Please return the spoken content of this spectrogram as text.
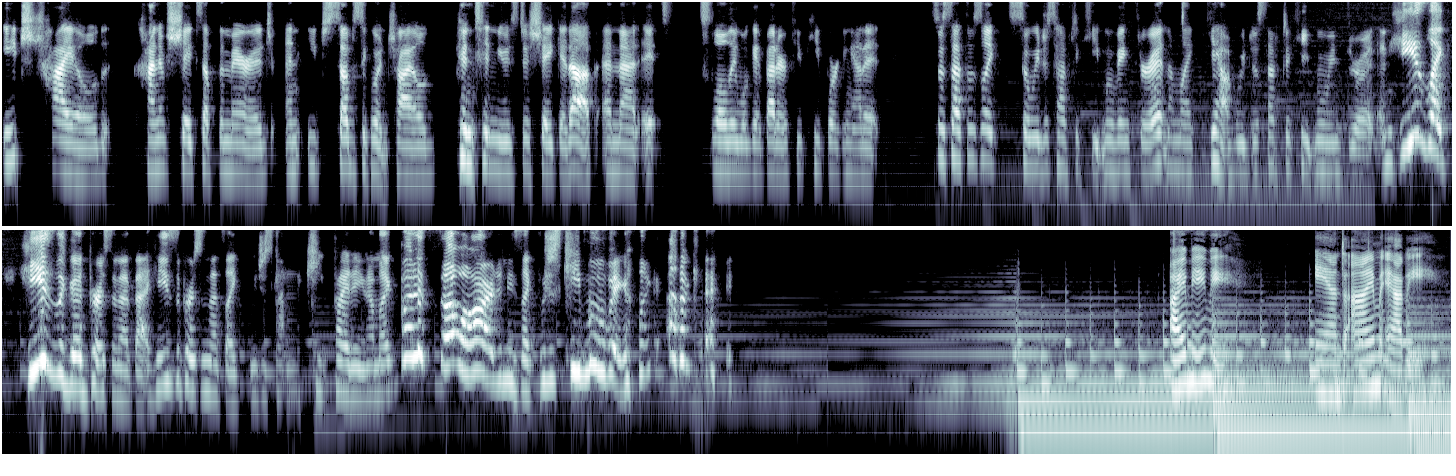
each child kind of shakes up the marriage and each subsequent child continues to shake it up and that it slowly will get better if you keep working at it. So Seth was like, so we just have to keep moving through it. And I'm like, yeah, we just have to keep moving through it. And he's like, he's the good person at that. He's the person that's like, we just got to keep fighting. And I'm like, but it's so hard. And he's like, we just keep moving. I'm like, okay. I'm Amy. And I'm Abby.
